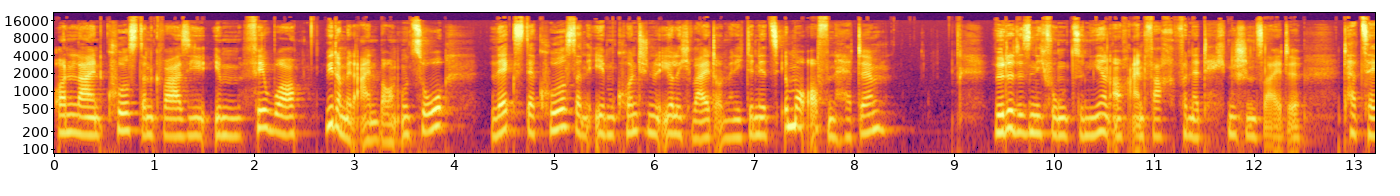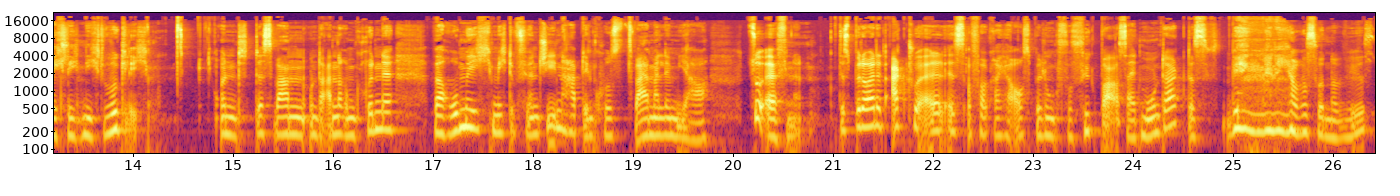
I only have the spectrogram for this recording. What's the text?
Online-Kurs dann quasi im Februar wieder mit einbauen. Und so wächst der Kurs dann eben kontinuierlich weiter. Und wenn ich den jetzt immer offen hätte, würde das nicht funktionieren, auch einfach von der technischen Seite tatsächlich nicht wirklich. Und das waren unter anderem Gründe, warum ich mich dafür entschieden habe, den Kurs zweimal im Jahr zu öffnen. Das bedeutet, aktuell ist erfolgreiche Ausbildung verfügbar seit Montag. Deswegen bin ich auch so nervös.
